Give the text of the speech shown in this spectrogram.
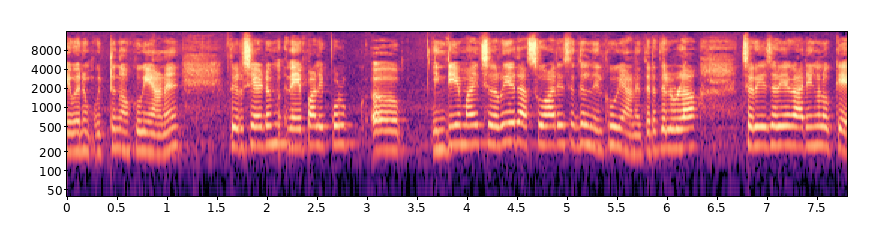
ഏവരും ഉറ്റുനോക്കുകയാണ്. തീർച്ചയായിട്ടും നേപ്പാൾ ഇപ്പോൾ ഇന്ത്യയുമായി ചെറിയൊരു അസ്വാരസ്യത്തിൽ നിൽക്കുകയാണ്. ഇത്തരത്തിലുള്ള ചെറിയ ചെറിയ കാര്യങ്ങളൊക്കെ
